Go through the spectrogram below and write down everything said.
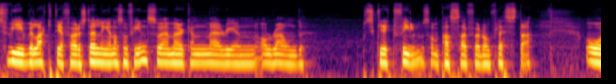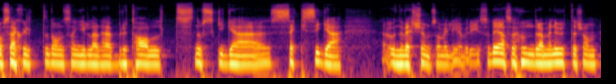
tvivelaktiga föreställningarna som finns så är American Mary en allround skräckfilm som passar för de flesta. Och särskilt de som gillar det här brutalt snuskiga, sexiga universum som vi lever i. Så det är alltså hundra minuter som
